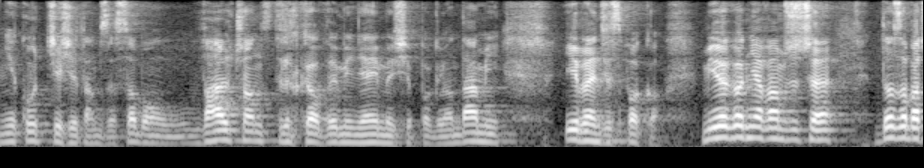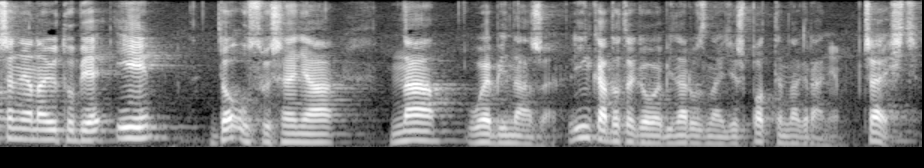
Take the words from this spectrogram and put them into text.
Nie kłóćcie się tam ze sobą walcząc, tylko wymieniajmy się poglądami i będzie spoko. Miłego dnia Wam życzę, do zobaczenia na YouTubie i do usłyszenia na webinarze. Linka do tego webinaru znajdziesz pod tym nagraniem. Cześć!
